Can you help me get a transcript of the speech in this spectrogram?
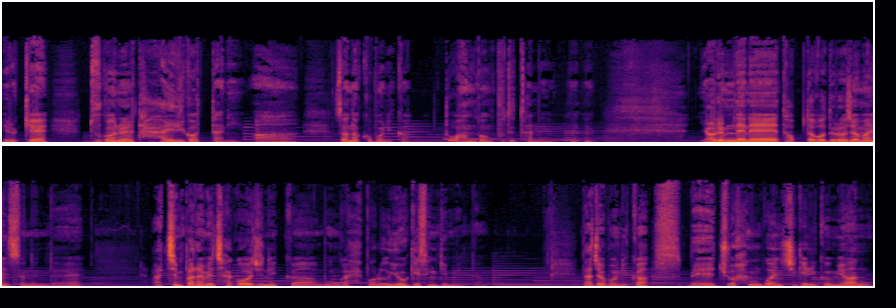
이렇게 두 권을 다 읽었다니. 아, 써놓고 보니까 또 한 번 뿌듯하네요. 여름 내내 덥다고 늘어져만 있었는데 아침바람이 차가워지니까 뭔가 해볼 의욕이 생깁니다. 따져보니까 매주 한 권씩 읽으면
